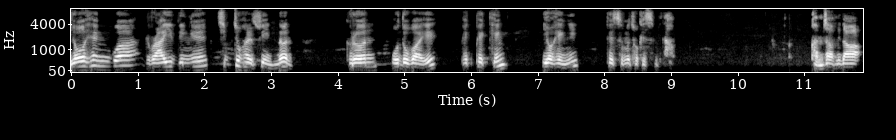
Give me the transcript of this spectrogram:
여행과 라이딩에 집중할 수 있는 그런 오토바이 백패킹 여행이 됐으면 좋겠습니다. 감사합니다.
